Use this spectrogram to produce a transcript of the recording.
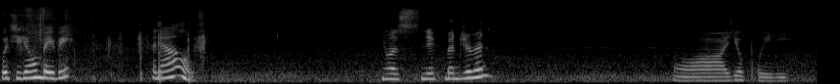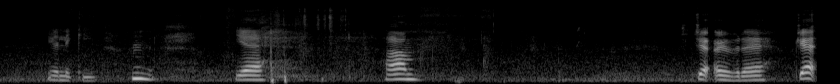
What you doing, baby? Hello. You want to sniff Benjamin? Aw, you're pretty. You're licky. yeah. Um. Jet over there. Jet.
